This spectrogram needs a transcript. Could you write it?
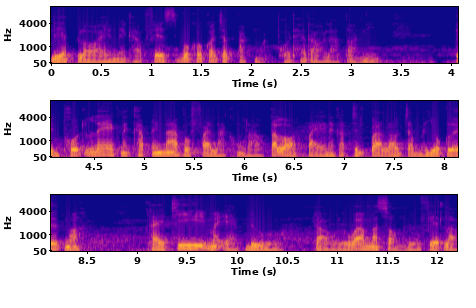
เรียบร้อยเห็นไหมครับ Facebook เขาก็จะปักหมุดโพสต์ให้เราแล้วตอนนี้ เป็นโพสต์แรกนะครับในหน้าโปรไฟล์หลักของเราตลอดไปนะครับจนกว่าเราจะมายกเลิกเนาะใครที่มาแอบดูเราหรือว่ามาส่องดูเฟซเรา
